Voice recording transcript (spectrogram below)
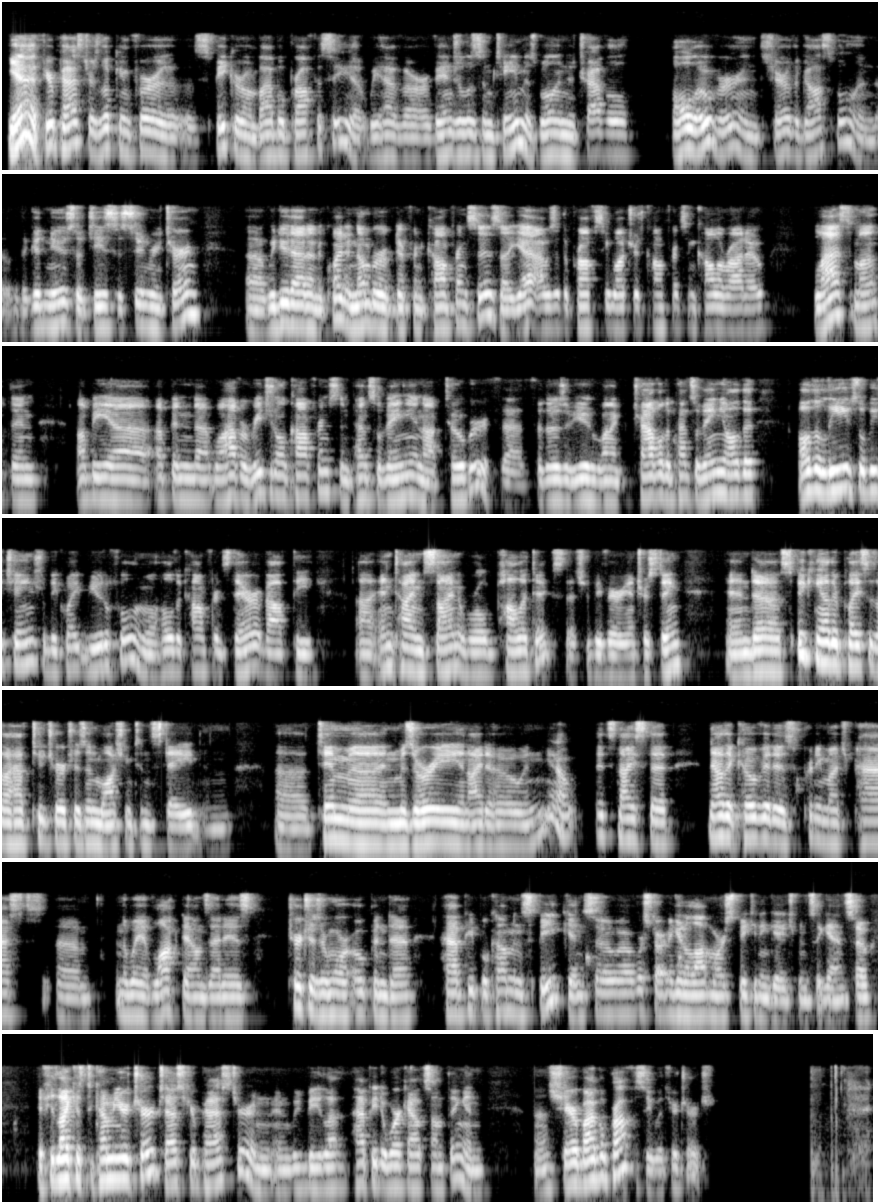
Yeah, if your pastor is looking for a speaker on Bible prophecy, uh, we have our evangelism team is willing to travel all over and share the gospel and the good news of Jesus' soon return. Uh, we do that at quite a number of different conferences. Uh, yeah, I was at the Prophecy Watchers conference in Colorado last month, and I'll be uh, up in. Uh, we'll have a regional conference in Pennsylvania in October. If, uh, for those of you who want to travel to Pennsylvania, all the all the leaves will be changed. It'll be quite beautiful, and we'll hold a conference there about the uh, end time sign of world politics. That should be very interesting. And uh, speaking other places, I have two churches in Washington State and uh, Tim in Missouri and Idaho. And you know, it's nice that now that COVID is pretty much past um, in the way of lockdowns, that is, churches are more open to have people come and speak. And so uh, we're starting to get a lot more speaking engagements again. So if you'd like us to come to your church, ask your pastor, and, and we'd be happy to work out something and uh, share Bible prophecy with your church.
